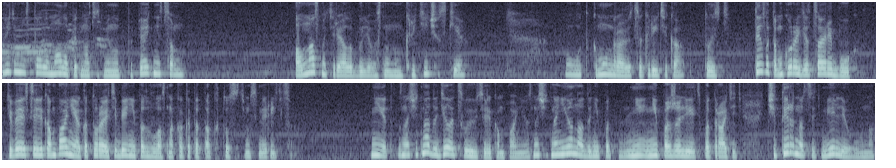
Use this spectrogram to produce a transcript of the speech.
Видимо, стало мало 15 минут по пятницам. А у нас материалы были в основном критические. Вот, кому нравится критика. То есть ты в этом городе царь и бог. У тебя есть телекомпания, которая тебе не подвластна. Как это так? Кто с этим смирится? Нет, значит, надо делать свою телекомпанию. Значит, на нее надо не, по- не, не пожалеть, потратить 14 миллионов.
